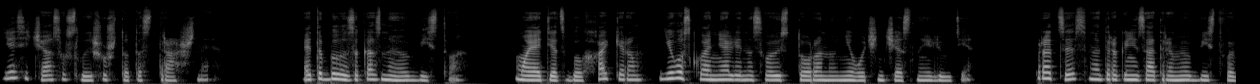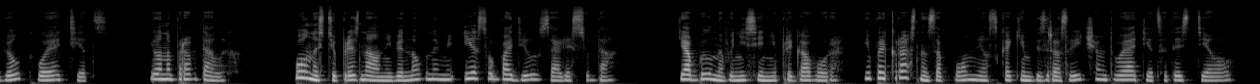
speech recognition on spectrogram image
Я сейчас услышу что-то страшное. Это было заказное убийство. Мой отец был хакером, его склоняли на свою сторону не очень честные люди. Процесс над организаторами убийства вел твой отец, и он оправдал их. Полностью признал невиновными и освободил в зале суда. Я был на вынесении приговора и прекрасно запомнил, с каким безразличием твой отец это сделал.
